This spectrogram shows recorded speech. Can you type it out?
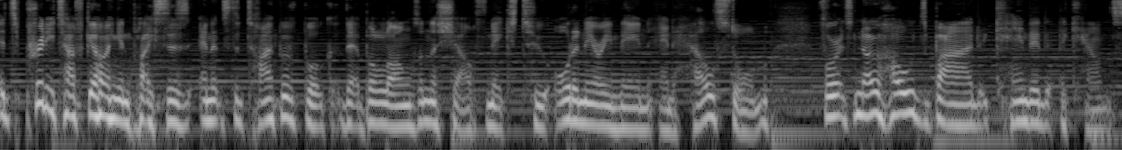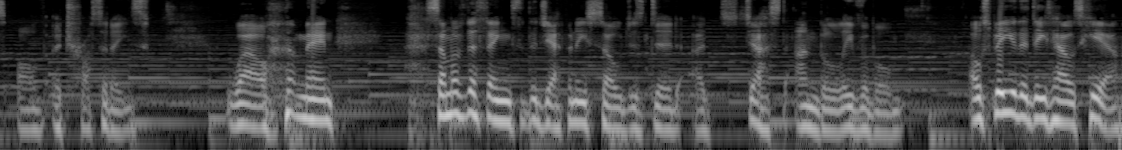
It's pretty tough going in places, and it's the type of book that belongs on the shelf next to Ordinary Men and Hellstorm for its no holds barred, candid accounts of atrocities. Wow, man, some of the things that the Japanese soldiers did are just unbelievable. I'll spare you the details here,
